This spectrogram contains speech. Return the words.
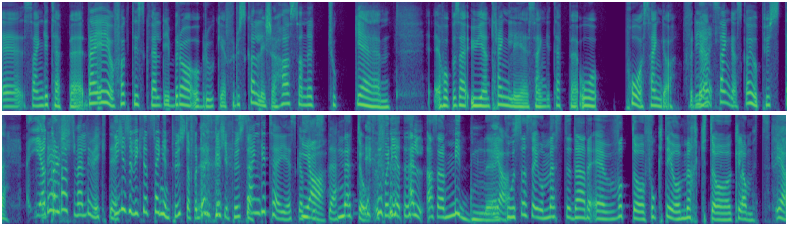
eh, sengeteppe, de er jo faktisk veldig bra å bruke, for du skal ikke ha sånne tjukke, eh, jeg håper å si ugjentrenglige sengetepper og på senga, fordi Nei. at senga skal jo puste. ja, det er faktisk veldig det er ikke så viktig at sengen puster, for den skal ikke puste. Sengetøyet skal Ja, puste. nettopp. Fordi at el, altså, midden eh, Ja. koser seg jo mest der det er vått og fuktig og mørkt og klamt. Ja.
